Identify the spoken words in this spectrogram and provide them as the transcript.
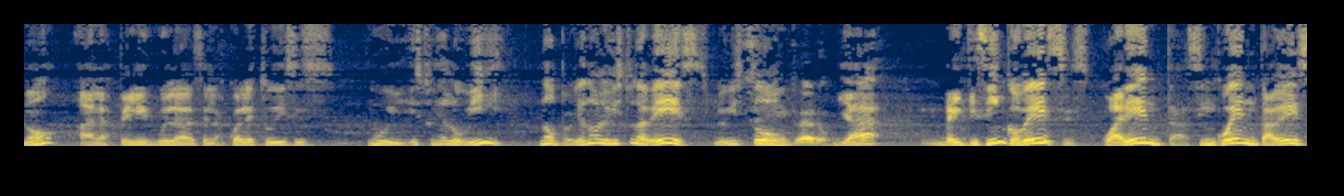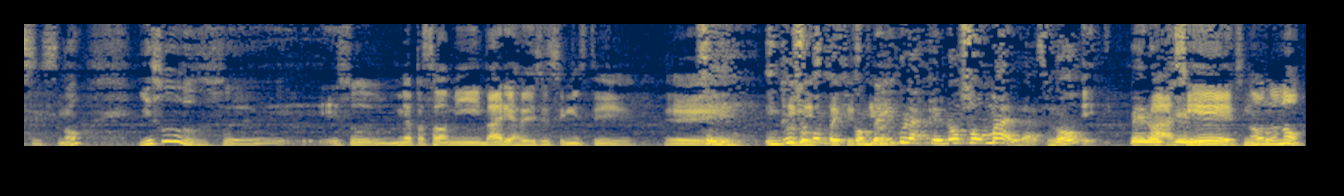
¿no? A las películas en las cuales tú dices, uy, esto ya lo vi. No, pero ya no lo he visto una vez, lo he visto Sí, claro. ya 25 veces, 40, 50 veces, ¿no? Y eso, eh, eso me ha pasado a mí varias veces en este... eh, Sí, incluso con, este con películas que no son malas, ¿no? Eh, Pero así que, es, no, no, no,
